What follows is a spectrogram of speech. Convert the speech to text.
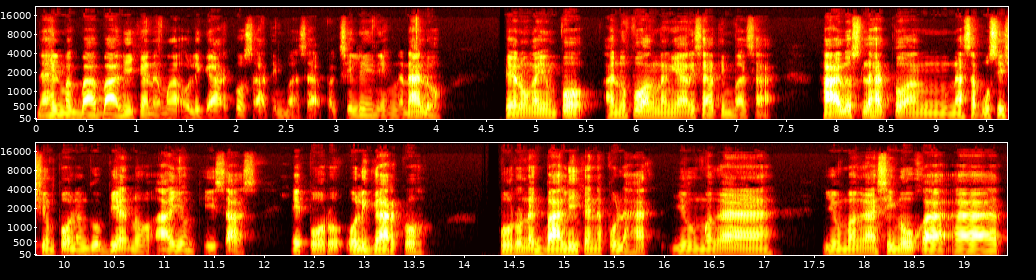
dahil magbabali ka ng mga oligarko sa ating bansa pag si Lenny ang nanalo. Pero ngayon po, ano po ang nangyari sa ating bansa? Halos lahat po ang nasa posisyon po ng gobyerno ayon kay SAS, eh puro oligarko. Puro nagbalikan na po lahat. Yung mga yung mga sinuka at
